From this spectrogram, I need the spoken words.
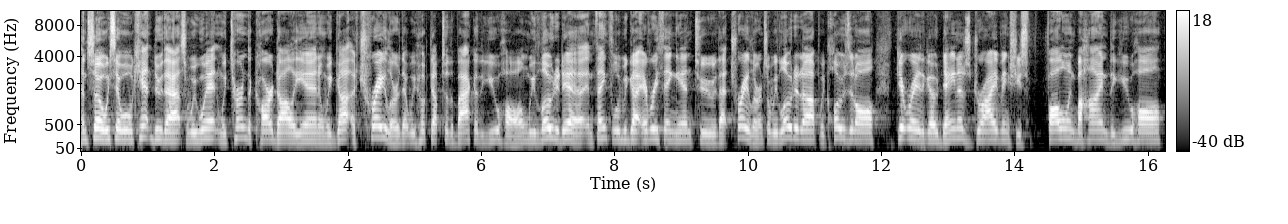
And so we said, well, we can't do that. So we went and we turned the car dolly in and we got a trailer that we hooked up to the back of the U Haul and we loaded it. And thankfully, we got everything into that trailer. And so we loaded it up, we closed it all, get ready to go. Dana's driving, she's following behind the U Haul.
